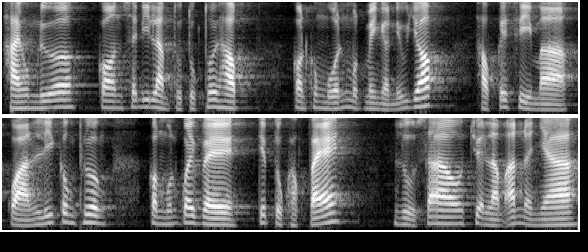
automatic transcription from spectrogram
Hai hôm nữa, con sẽ đi làm thủ tục thôi học. Con không muốn một mình ở New York Học cái gì mà quản lý công thương. Con muốn quay về tiếp tục học vẽ. Dù sao chuyện làm ăn ở nhà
